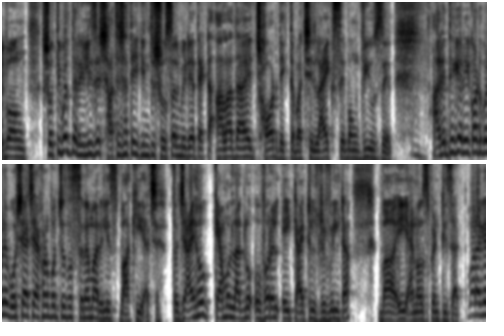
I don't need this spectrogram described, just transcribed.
এবং সত্যি বলতে রিলিজের সাথে সাথেই কিন্তু সোশ্যাল মিডিয়াতে একটা আলাদাই ঝড় দেখতে পাচ্ছি লাইকস এবং ভিউজের আগে থেকে রেকর্ড করে বসে আছে, এখনও পর্যন্ত সিনেমা রিলিজ বাকি আছে। তো যাই হোক, কেমন লাগল ওভারঅল এই টাইটেল রিভিলটা বা এই অ্যানাউন্সমেন্ট টিজার সবার আগে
